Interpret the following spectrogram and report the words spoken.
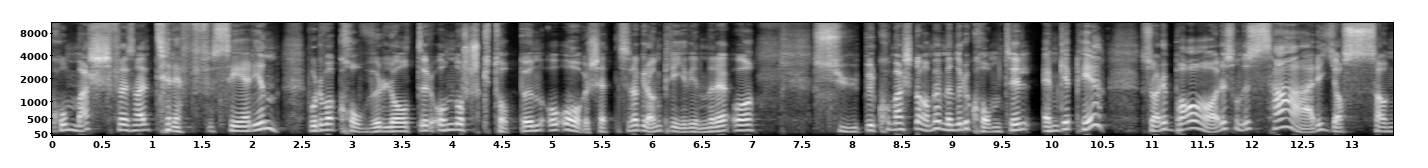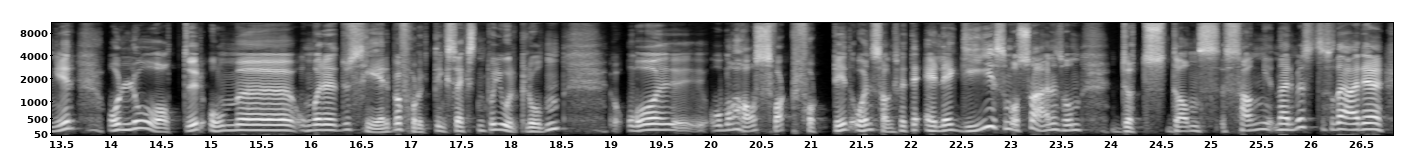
kommers fra sånn Treff-serien, hvor det var coverlåter og Norsktoppen og oversettelser av Grand Prix-vinnere og superkommers dame, men når du kom til MGP, så er det bare sånne sære jazzsanger og låter om, eh, om å redusere befolkningsveksten på jordkloden, og om å ha svart fortid, og en sang som heter Elegi, som også er en sånn dødsdanssang, nærmest. Så det er eh,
